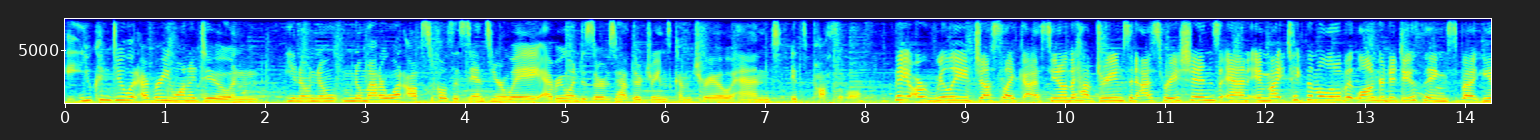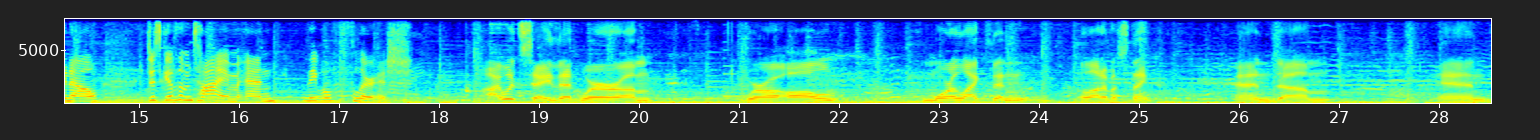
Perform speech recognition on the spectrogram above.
you can do whatever you want to do and you know, no no matter what obstacles that stands in your way, everyone deserves to have their dreams come true and it's possible. They are really just like us. You know, they have dreams and aspirations and it might take them a little bit longer to do things, but you know, just give them time and they will flourish. I would say that we're um, we're all more alike than a lot of us think, and um, and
